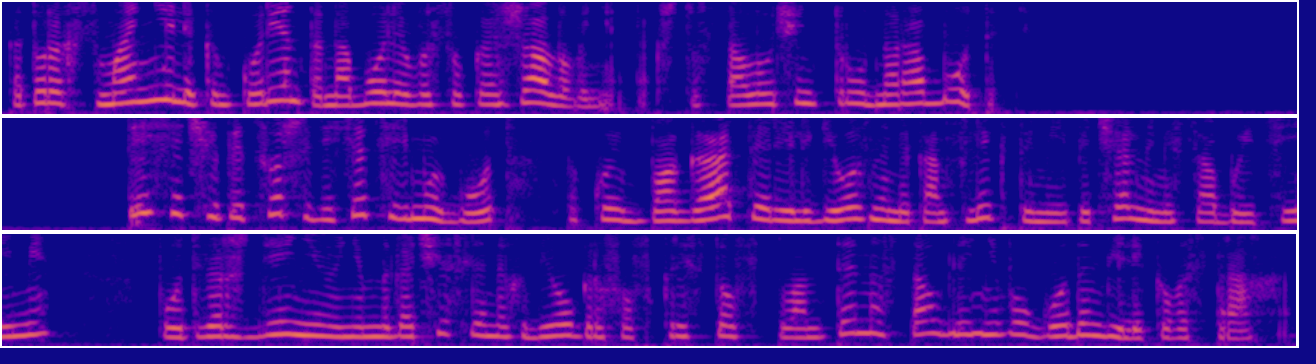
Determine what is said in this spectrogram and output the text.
которых сманили конкурента на более высокое жалование, так что стало очень трудно работать. 1567 год такой богатый религиозными конфликтами и печальными событиями, по утверждению немногочисленных биографов Кристоф Плантена стал для него годом великого страха.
